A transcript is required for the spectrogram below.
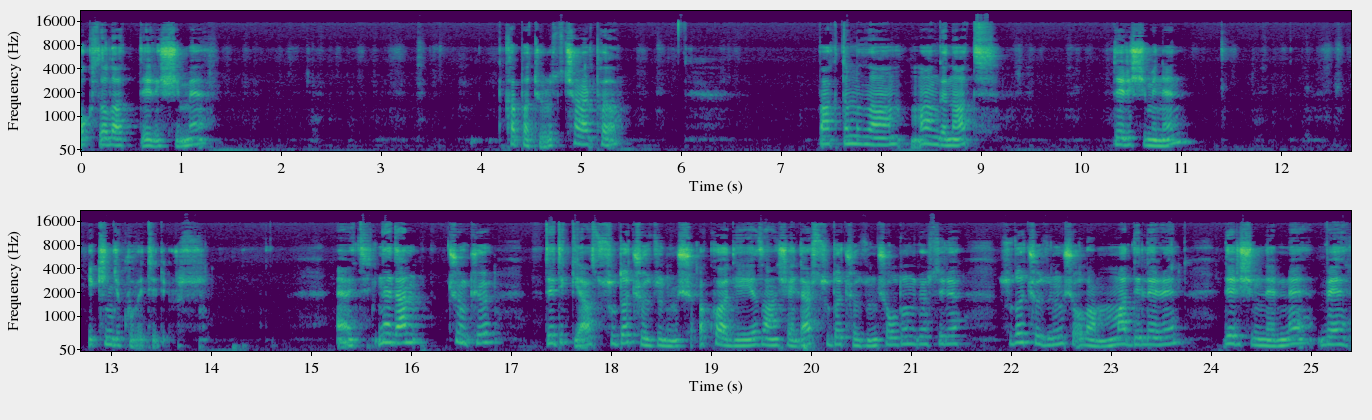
oksalat derişimi kapatıyoruz. Çarpı baktığımız zaman manganat derişiminin ikinci kuvveti diyoruz. Evet neden? Çünkü dedik ya suda çözülmüş aqua diye yazan şeyler suda çözülmüş olduğunu gösteriyor. Suda çözülmüş olan maddelerin derişimlerini ve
